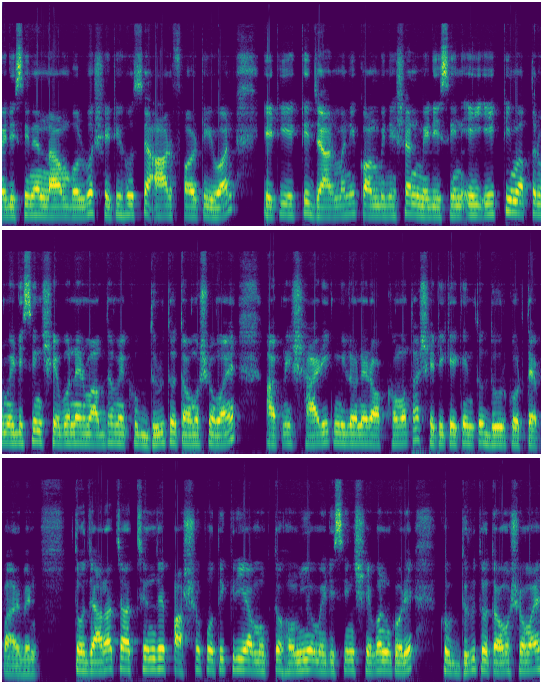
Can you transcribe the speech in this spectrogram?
মেডিসিনের নাম বলব, সেটি হচ্ছে আর ফর্টি ওয়ান। এটি একটি জার্মানি কম্বিনেশন মেডিসিন। এই একটি মাত্র মেডিসিন সেবনের মাধ্যমে খুব দ্রুততম সময়ে আপনি শারীরিক মিলনের অক্ষমতা সেটিকে কিন্তু দূর করতে পারবেন। তো যারা চাচ্ছেন যে পার্শ্ব প্রতিক্রিয়া মুক্ত হোমিও মেডিসিন সেবন করে খুব দ্রুততম সময়ে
